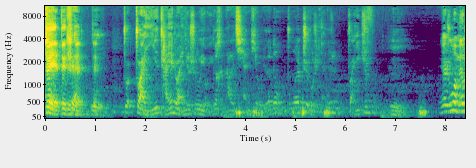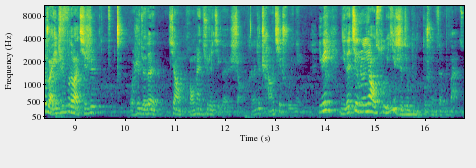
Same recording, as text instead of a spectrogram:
对对对 是对对转转移产业转移这个时候有一个很大的前提，我觉得跟我们中国的制度是一样，就是转移支付。嗯你说如果没有转移支付的话，其实我是觉得像黄泛区这几个省，可能就长期处于那种，因为你的竞争要素一直就不不充分、不满足，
